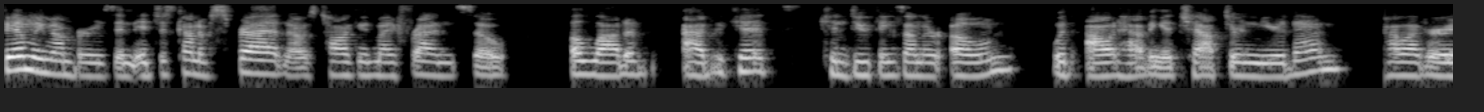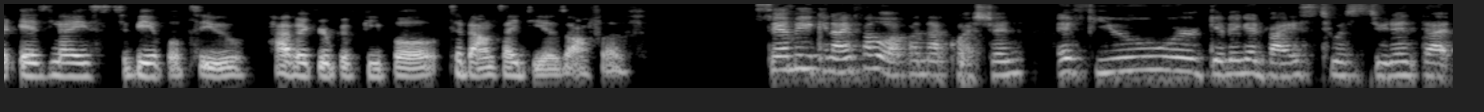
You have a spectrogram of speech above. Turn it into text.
family members, and it just kind of spread. And I was talking to my friends. So a lot of advocates can do things on their own without having a chapter near them. However, it is nice to be able to have a group of people to bounce ideas off of. Sammy, can I follow up on that question? If you were giving advice to a student that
